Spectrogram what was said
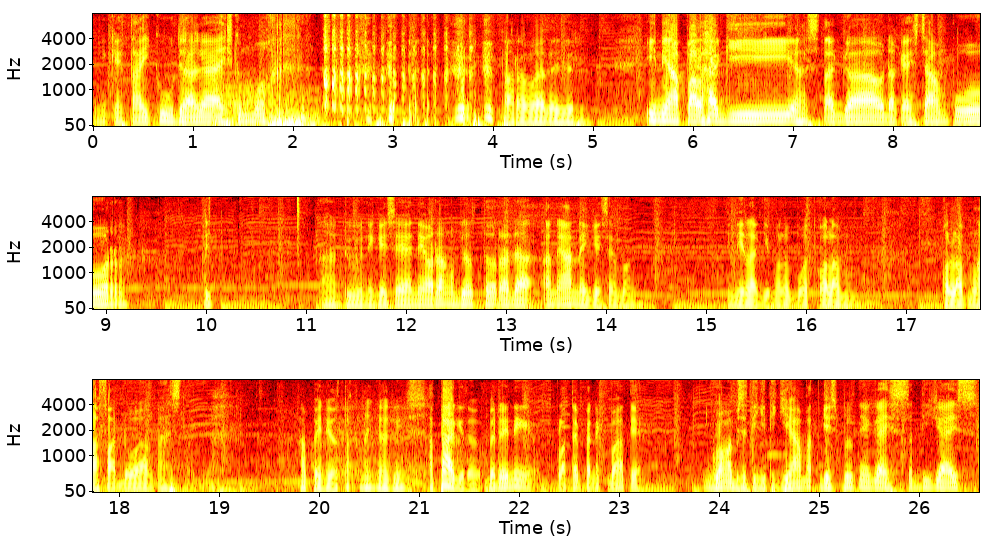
Ini kayak tai kuda guys, on. Parah banget anjir ini apalagi astaga udah kayak campur. Di... aduh nih guys ya. Ini orang build tuh rada aneh-aneh guys emang. Ini lagi malah buat kolam kolam lava doang. Astaga. Apa yang di otaknya enggak guys? Apa gitu? Beda ini plotnya pendek banget ya. Gua nggak bisa tinggi-tinggi amat guys buildnya guys. Sedih guys.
